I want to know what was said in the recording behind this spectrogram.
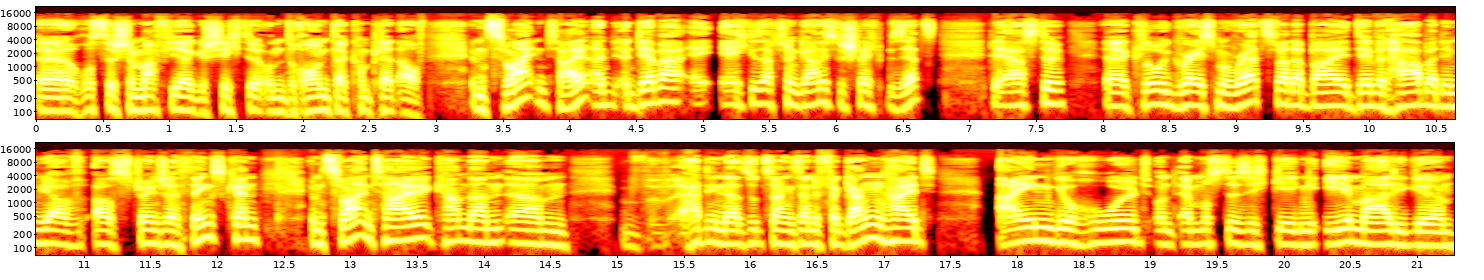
äh, russische Mafia-Geschichte und räumt da komplett auf. Im zweiten Teil, der war äh, ehrlich gesagt schon gar nicht so schlecht besetzt. Der erste, äh, Chloe Grace Moretz war dabei, David Harbour, den wir auch aus Stranger Things kennen. Im zweiten Teil kam dann, ähm, hat ihn da sozusagen seine Vergangenheit eingeholt und er musste sich gegen ehemalige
